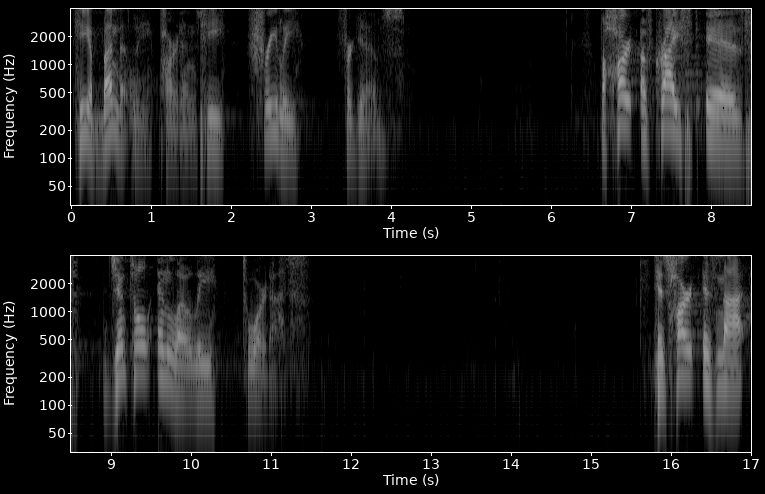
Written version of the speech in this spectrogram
He abundantly pardons, he freely forgives. The heart of Christ is gentle and lowly toward us. His heart is not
